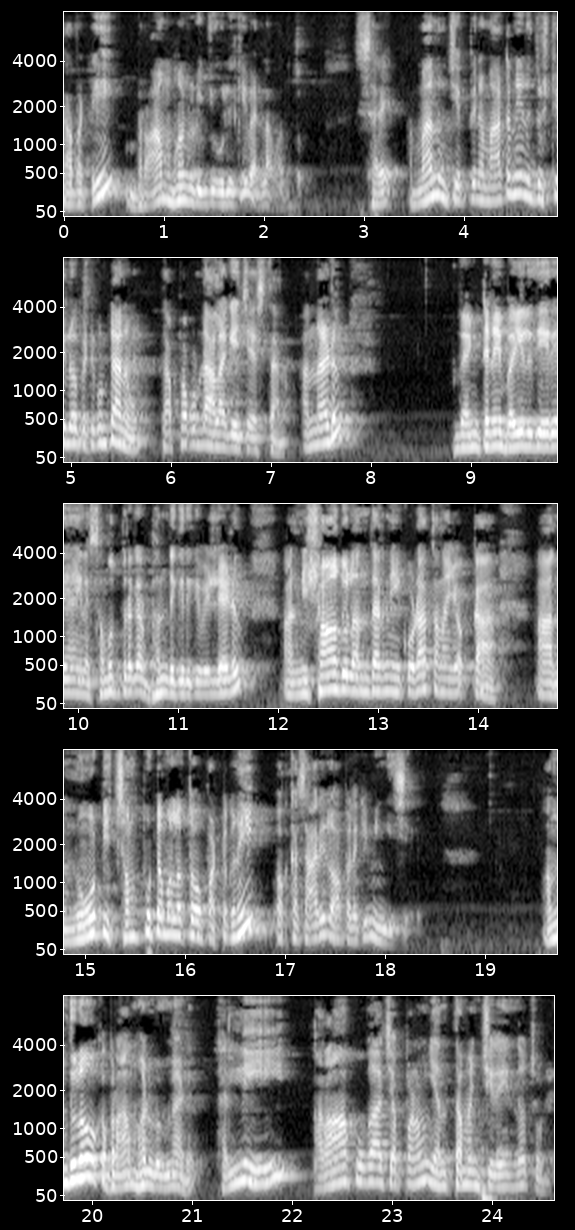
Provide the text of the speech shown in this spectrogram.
కాబట్టి బ్రాహ్మణుడి జూలికి వెళ్ళవద్దు. సరే అమ్మా నువ్వు చెప్పిన మాట నేను దృష్టిలో పెట్టుకుంటాను. తప్పకుండా అలాగే చేస్తాను. అన్నాడు వెంటనే బయలుదేరి ఆయన సముద్ర గర్భం దగ్గరికి వెళ్ళాడు. ఆ నిషాదులందరినీ కూడా తన యొక్క ఆ నోటి చంపుటములతో పట్టుకుని ఒక్కసారి లోపలికి మింగేశాడు. అందులో ఒక బ్రాహ్మణుడు ఉన్నాడు. తల్లి పరాకుగా చెప్పడం ఎంత మంచిదైందో చూడండి.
